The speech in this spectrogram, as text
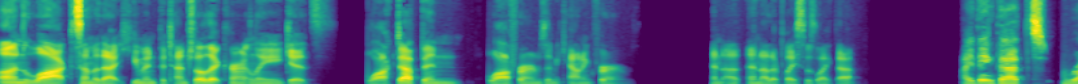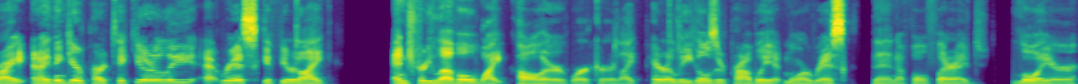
unlock some of that human potential that currently gets locked up in law firms and accounting firms and uh, and other places like that I think that's right. And I think you're particularly at risk if you're like entry level white collar worker. Like paralegals are probably at more risk than a full fledged lawyer.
